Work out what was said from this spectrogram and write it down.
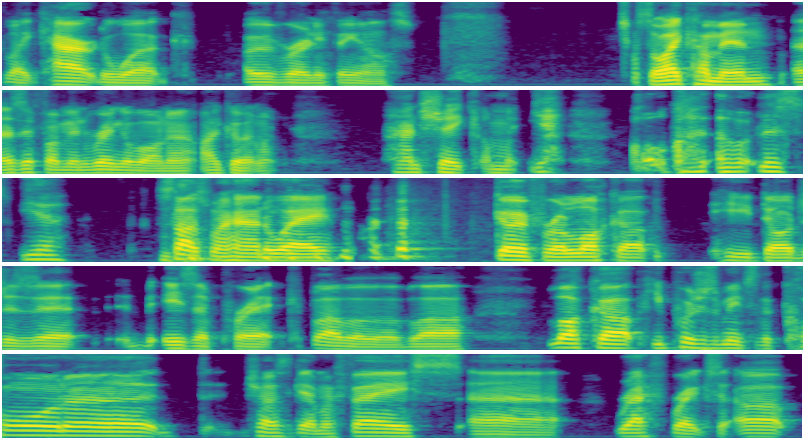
like character work over anything else. So I come in as if I'm in Ring of Honor. I go in like handshake. I'm like, yeah, oh, God, oh, let's, yeah. Slaps my hand away. go for a lockup. He dodges it. Is a prick. Blah blah blah blah. Lock up. He pushes me to the corner. Tries to get my face. Uh, ref breaks it up.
